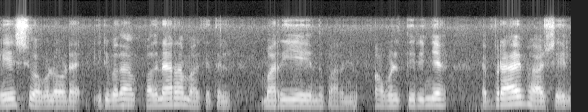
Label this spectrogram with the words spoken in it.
യേശു അവളോട് ഇരുപതാം പതിനാറാം വാക്യത്തിൽ മറിയേ എന്ന് പറഞ്ഞു. അവൾ തിരിഞ്ഞ് എബ്രായ ഭാഷയിൽ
